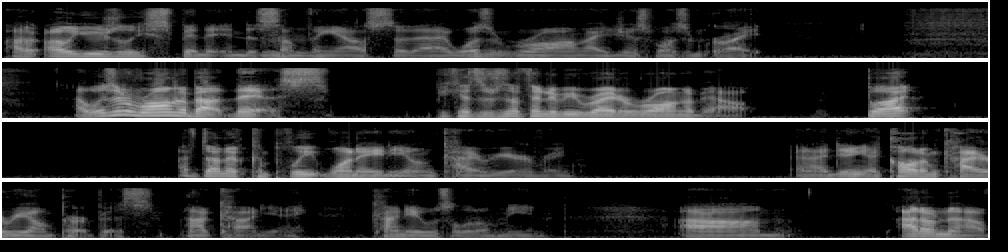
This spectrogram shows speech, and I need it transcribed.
I'll, I'll usually spin it into something else so that I wasn't wrong. I just wasn't right. I wasn't wrong about this because there's nothing to be right or wrong about. But I've done a complete 180 on Kyrie Irving. And I didn't I called him Kyrie on purpose, not Kanye. Kanye was a little mean. Um I don't know.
